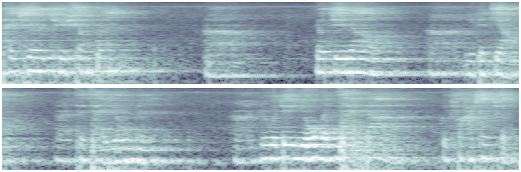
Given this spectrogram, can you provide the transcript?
开车去上班啊要知道啊你的脚啊在踩油门啊如果这个油门踩大了会发生什么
